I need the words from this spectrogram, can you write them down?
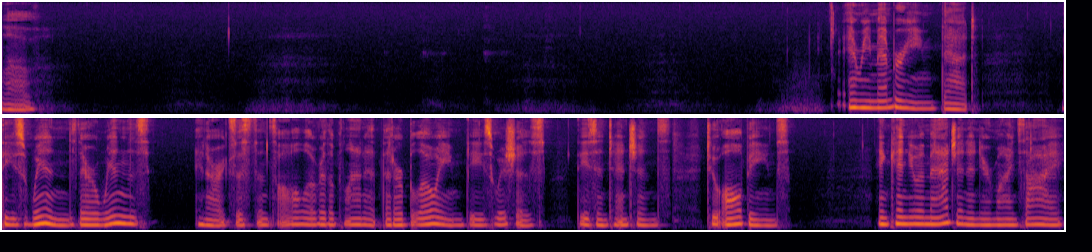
love. And remembering that these winds, there are winds in our existence all over the planet that are blowing these wishes, these intentions to all beings. And can you imagine in your mind's eye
